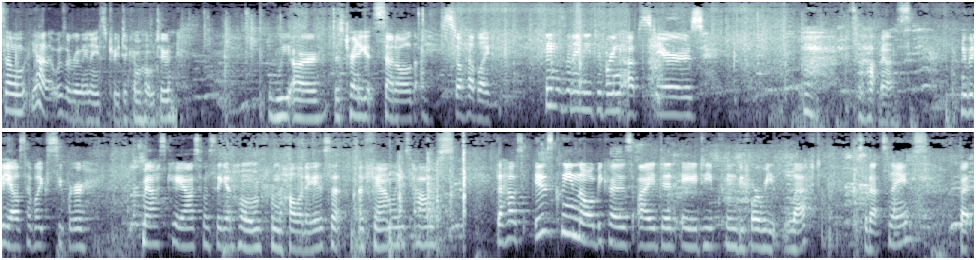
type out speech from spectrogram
So yeah, that was a really nice treat to come home to we are just trying to get settled. I still have like things that I need to bring upstairs. it's a hot mess. Anybody else have like super mass chaos once they get home from the holidays at a family's house? The house is clean though because I did a deep clean before we left. So that's nice. But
